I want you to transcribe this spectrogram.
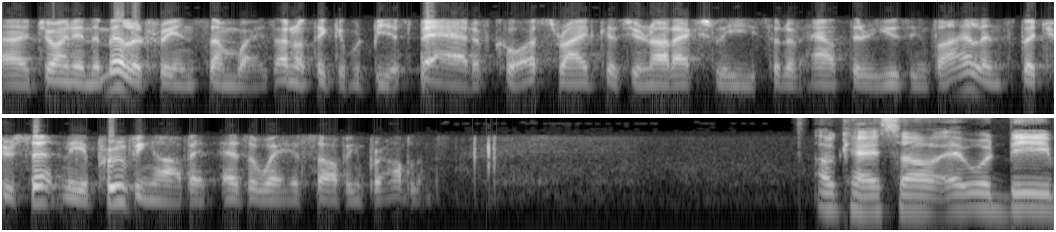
uh, joining the military in some ways. I don't think it would be as bad, of course, right? Because you're not actually sort of out there using violence, but you're certainly approving of it as a way of solving problems. Okay, so it would be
